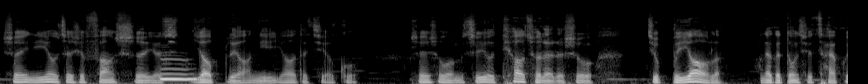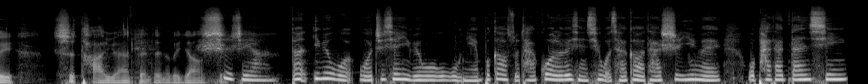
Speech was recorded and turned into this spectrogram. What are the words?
所以你用这些方式也是要不了你要的结果，所以说我们只有跳出来的时候就不要了，那个东西才会是他原本的那个样子。是这样，但因为我我之前以为我五年不告诉他，过了危险期我才告诉他，是因为我怕他担心。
